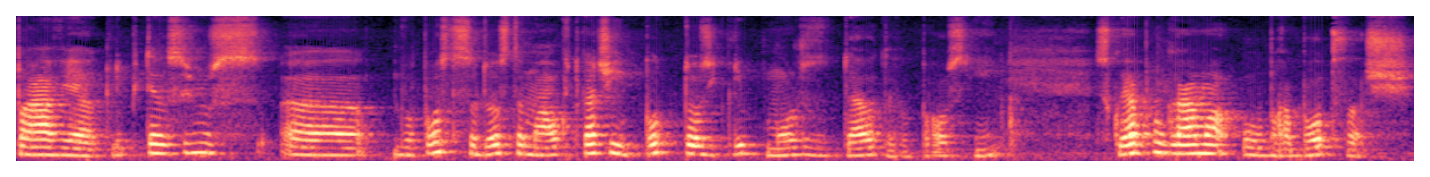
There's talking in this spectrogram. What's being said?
правя клипите. Всъщност, а, въпросите са доста малко, така че и под този клип може да задавате въпроси. С коя програма обработваш?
